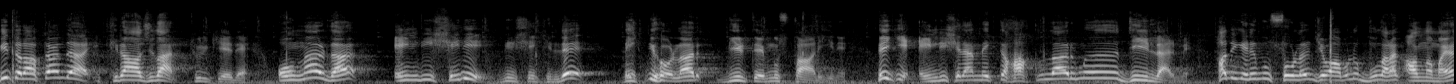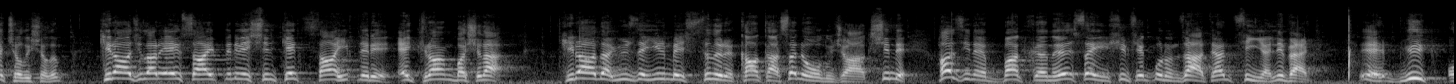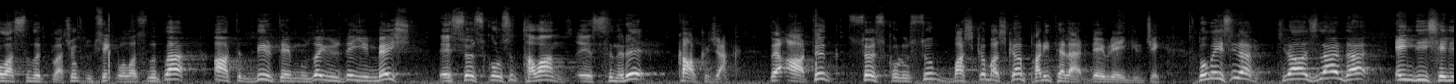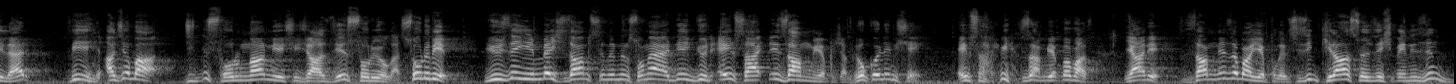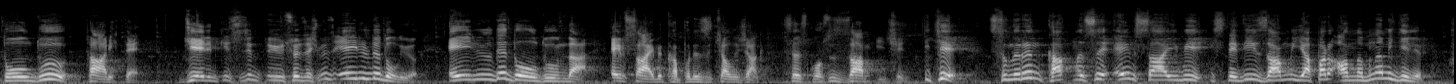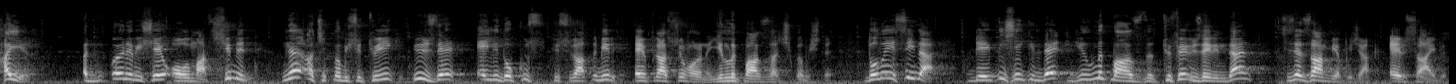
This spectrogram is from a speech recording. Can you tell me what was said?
Bir taraftan da kiracılar Türkiye'de. Onlar da endişeli bir şekilde bekliyorlar 1 Temmuz tarihini. Peki endişelenmekte haklılar mı, değiller mi? Hadi gelin bu soruların cevabını bularak anlamaya çalışalım. Kiracılar, ev sahipleri ve şirket sahipleri ekran başına kirada %25 sınırı kalkarsa ne olacak? Şimdi Hazine Bakanı Sayın Şimşek bunun zaten sinyalini verdi. E, büyük olasılıkla, çok yüksek bir olasılıkla artık 1 Temmuz'da %25 e, söz konusu tavan e, sınırı kalkacak. Ve artık söz konusu başka başka pariteler devreye girecek. Dolayısıyla kiracılar da endişeliler. Bir acaba ciddi sorunlar mı yaşayacağız diye soruyorlar. Soru bir. %25 zam sınırının sona erdiği gün ev sahipleri zam mı yapacak? Yok öyle bir şey. Ev sahibi zam yapamaz. Yani zam ne zaman yapılır? Sizin kira sözleşmenizin dolduğu tarihte. Diyelim ki sizin e, sözleşmeniz Eylül'de doluyor. Eylül'de dolduğunda ev sahibi kapınızı çalacak. Söz konusu zam için. İki, sınırın kalkması ev sahibi istediği zammı yapar anlamına mı gelir? Hayır. Öyle bir şey olmaz. Şimdi ne açıklamıştı TÜİK? %59 küsuratlı bir enflasyon oranı yıllık bazda açıklamıştı. Dolayısıyla bir şekilde yıllık bazlı tüfe üzerinden size zam yapacak ev sahibi.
